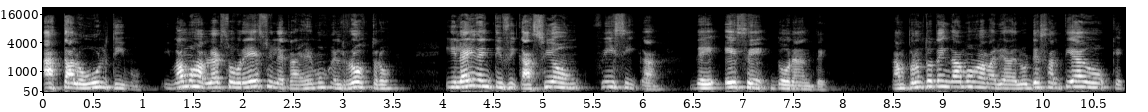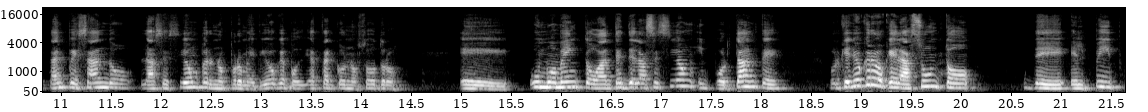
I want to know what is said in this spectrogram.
hasta lo último. Y vamos a hablar sobre eso y le traemos el rostro y la identificación física de ese donante. Tan pronto tengamos a María de Lourdes Santiago, que está empezando la sesión, pero nos prometió que podía estar con nosotros eh, un momento antes de la sesión, importante, porque yo creo que el asunto del PIB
